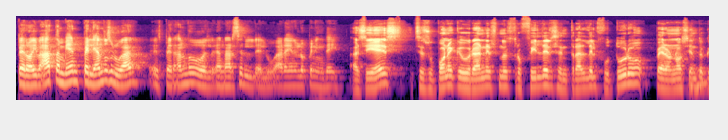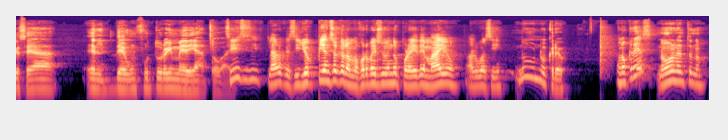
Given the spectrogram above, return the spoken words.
Pero ahí va también peleando su lugar, esperando el ganarse el, el lugar ahí en el Opening Day. Así es. Se supone que Durán es nuestro fielder central del futuro, pero no siento que sea el de un futuro inmediato. vaya. Sí, sí, sí, claro que sí. Yo pienso que a lo mejor va a ir subiendo por ahí de mayo, algo así. No, no creo. ¿No crees? No, la neta no.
